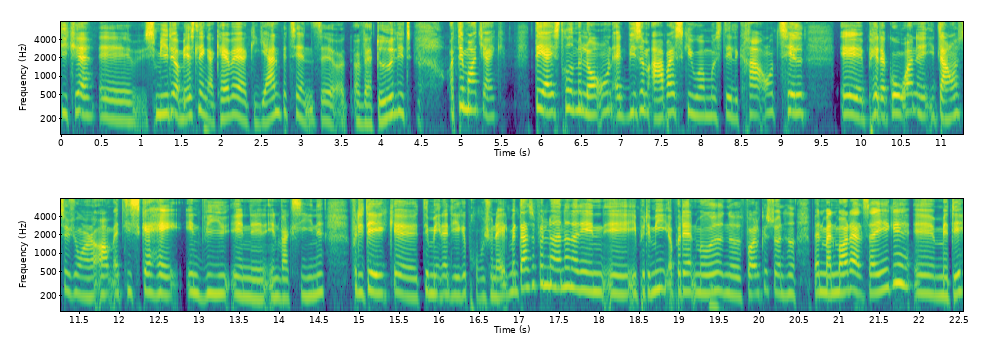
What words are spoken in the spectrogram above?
de kan øh, smitte, og mæslinger kan være give hjernebetændelse og, og være dødeligt. Og det måtte jeg ikke. Det er i strid med loven, at vi som arbejdsgiver må stille krav til øh, pædagogerne i daginstitutionerne om, at de skal have en, vi, en, en, en vaccine, fordi det, ikke, øh, det mener de ikke er proportionalt. Men der er selvfølgelig noget andet, når det er en øh, epidemi, og på den måde noget folkesundhed, men man måtte altså ikke øh, med det.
